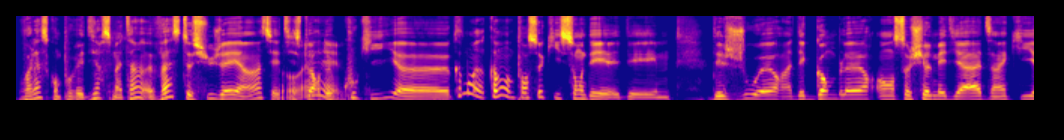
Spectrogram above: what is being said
Voilà ce qu'on pouvait dire ce matin. Vaste sujet, hein, cette histoire de cookies. Euh, comment, comment pour ceux qui sont des, des, des joueurs, hein, des gamblers en social media ads, hein, qui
